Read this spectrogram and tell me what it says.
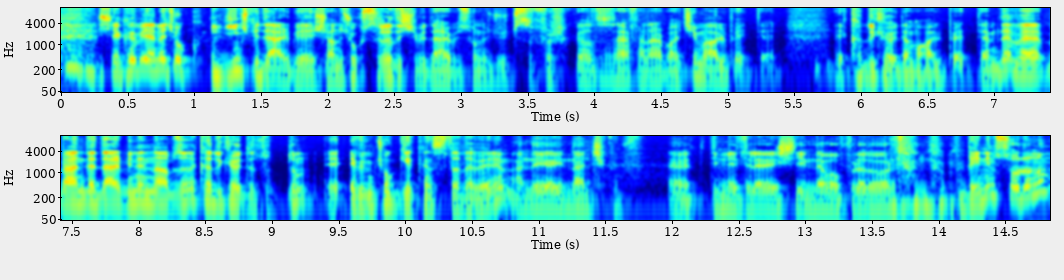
şaka bir yana çok ilginç bir derbi yaşandı. Çok sıra dışı bir derbi sonucu. 3-0 Galatasaray Fenerbahçe'yi mağlup etti. E, Kadıköy'de mağlup etti hem de ve ben de derbinin nabzını Kadıköy'de tuttum. E, evim çok yakın stada benim. Ben de yayından çıkıp evet dinletiler eşliğinde vapura doğru döndüm. Benim sorunum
